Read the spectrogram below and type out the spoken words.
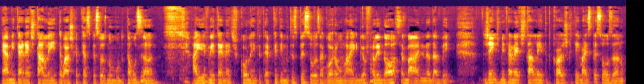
é a minha internet tá lenta, eu acho que é porque as pessoas no mundo estão usando. Aí a minha internet ficou lenta, é porque tem muitas pessoas agora online. Eu falei, nossa, Mari, nada ver. Gente, minha internet tá lenta, porque eu acho que tem mais pessoas usando.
